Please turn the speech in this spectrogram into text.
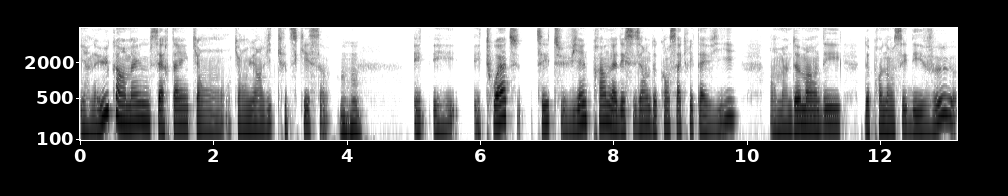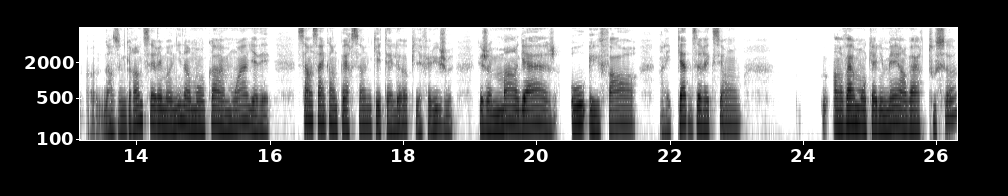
il y en a eu quand même certains qui ont, qui ont eu envie de critiquer ça. Mhm. Et, et, et toi, tu, viens de prendre la décision de consacrer ta vie. On m'a demandé de prononcer des vœux dans une grande cérémonie. Dans mon cas, à moi, il y avait 150 personnes qui étaient là, puis il a fallu que je, que je m'engage haut et fort dans les quatre directions, envers mon calumet, envers tout ça.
